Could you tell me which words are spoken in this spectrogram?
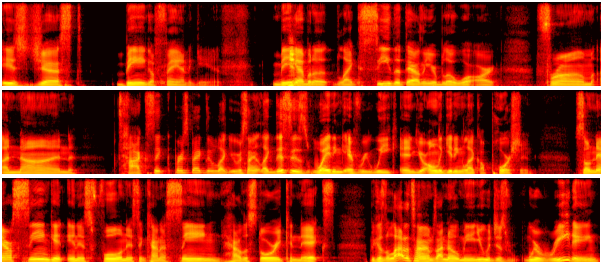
is just being a fan again. Being yeah. able to like see the Thousand Year Blood War arc from a non toxic perspective, like you were saying. Like this is waiting every week and you're only getting like a portion. So now seeing it in its fullness and kind of seeing how the story connects, because a lot of times I know me and you would just we're reading,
